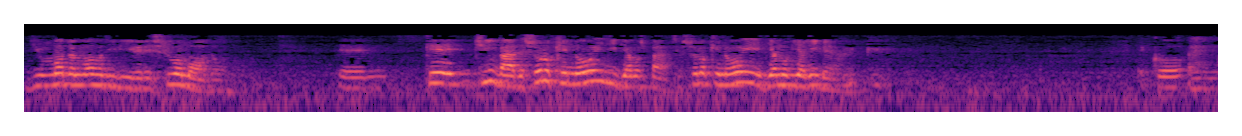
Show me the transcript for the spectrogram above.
di un modo nuovo di vivere, il suo modo. Eh, che ci invade solo che noi gli diamo spazio, solo che noi diamo via libera. Ecco, eh,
